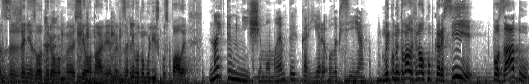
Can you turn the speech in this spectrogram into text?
З Жені Золотарьовим Сіо Наві. Ми взагалі в одному ліжку спали. Найтемніші моменти кар'єри Олексія. Ми коментували фінал Кубка Росії. Позаду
